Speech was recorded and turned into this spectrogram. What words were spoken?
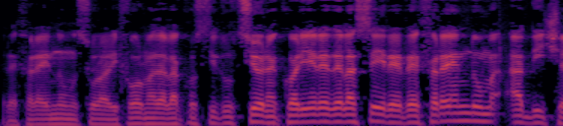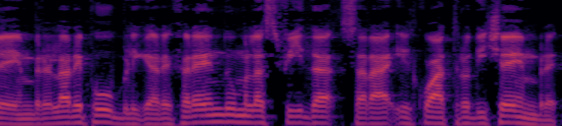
Referendum sulla riforma della Costituzione. Corriere della Sera, referendum a dicembre. La Repubblica, referendum, la sfida sarà il 4 dicembre.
